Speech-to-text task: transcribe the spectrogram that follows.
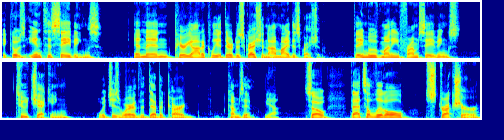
it goes into savings and then periodically at their discretion, not my discretion, they move money from savings to checking, which is where the debit card comes in. Yeah. So that's a little structure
